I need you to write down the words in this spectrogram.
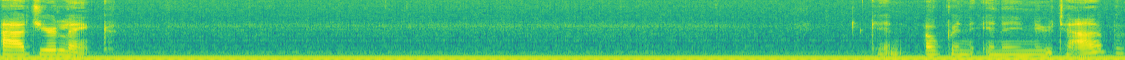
add your link. You can open in a new tab.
